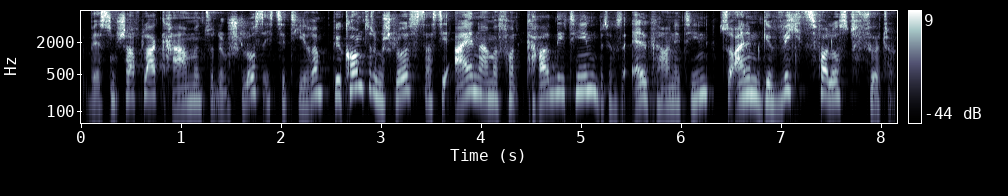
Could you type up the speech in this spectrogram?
Wissenschaftler kamen zu dem Schluss, ich zitiere, wir kommen zu dem Schluss, dass die Einnahme von Carnitin bzw. L-Carnitin zu einem Gewichtsverlust führte.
